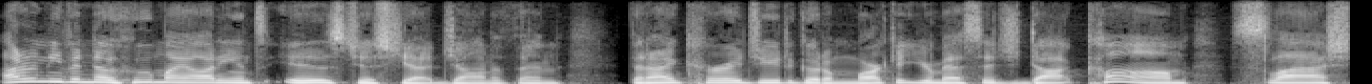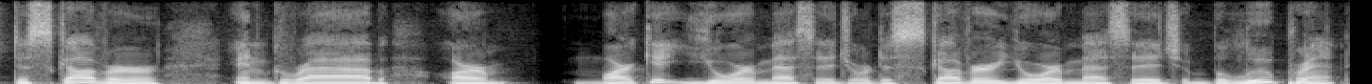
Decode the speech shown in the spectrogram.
I don't even know who my audience is just yet, Jonathan, then I encourage you to go to marketyourmessage.com slash discover and grab our market your message or discover your message blueprint.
